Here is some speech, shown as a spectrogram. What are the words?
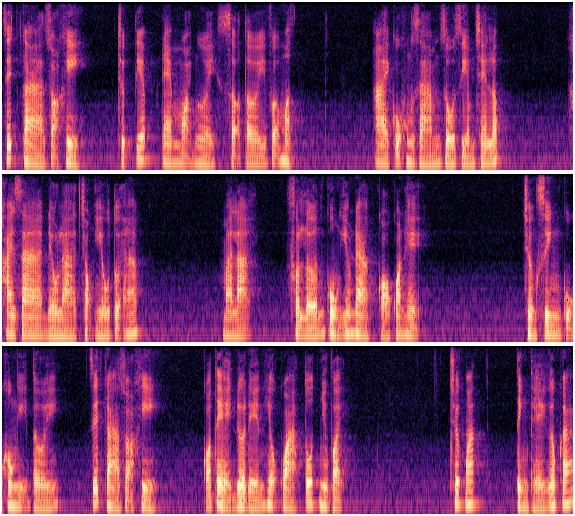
Giết cà dọa khỉ, Trực tiếp đem mọi người sợ tới vỡ mật. Ai cũng không dám giấu giếm che lấp. Khai ra đều là trọng yếu tội ác. Mà lại, Phần lớn cùng im đảng có quan hệ. Trường sinh cũng không nghĩ tới, Giết gà dọa khỉ, Có thể đưa đến hiệu quả tốt như vậy. Trước mắt, Tình thế gấp gáp,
